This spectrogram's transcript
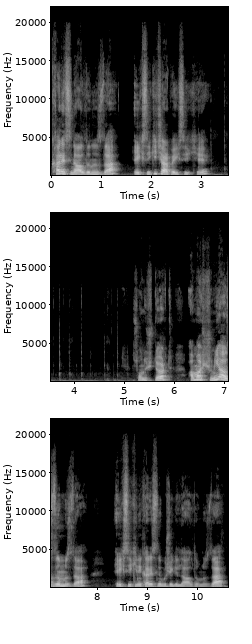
karesini aldığınızda eksi 2 çarpı eksi 2 sonuç 4. Ama şunu yazdığımızda eksi 2'nin karesini bu şekilde aldığımızda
